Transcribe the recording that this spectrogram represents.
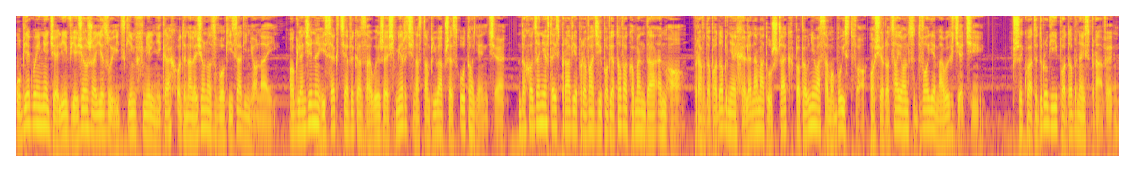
Ubiegłej niedzieli w jeziorze jezuickim w Chmielnikach odnaleziono zwłoki zaginionej. Oględziny i sekcja wykazały, że śmierć nastąpiła przez utonięcie. Dochodzenie w tej sprawie prowadzi powiatowa komenda MO. Prawdopodobnie Helena Matuszczak popełniła samobójstwo, osierocając dwoje małych dzieci. Przykład drugi podobnej sprawy.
